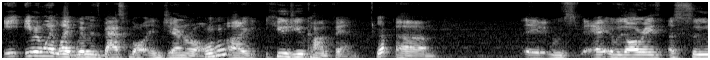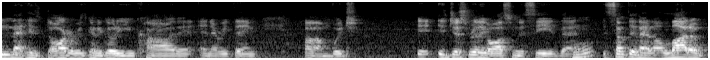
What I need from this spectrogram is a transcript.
e- even with like women's basketball in general, Mhm. uh, huge UConn fan. Yep. Um, it was it was always assumed that his daughter was going to go to UConn and, and everything, um, which is just really awesome to see. That Mhm. it's something that a lot of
